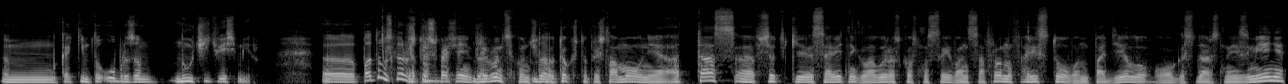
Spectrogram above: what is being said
каким-то образом научить весь мир. Э, потом скажу, Я что... прошу прощения, прерву да. секундочку. Да. Только что пришла молния от ТАСС. Э, все таки советник главы Роскосмоса Иван Сафронов арестован по делу о государственной измене.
